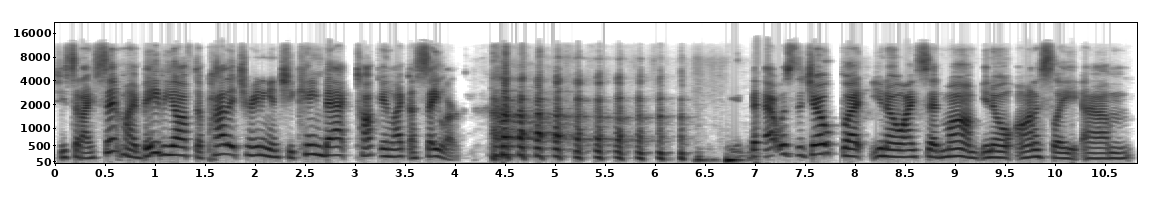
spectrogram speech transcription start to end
she said I sent my baby off to pilot training and she came back talking like a sailor. that was the joke, but you know, I said, "Mom, you know, honestly, um,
